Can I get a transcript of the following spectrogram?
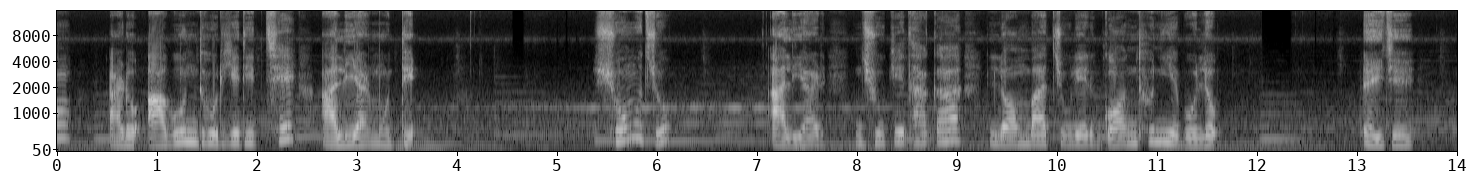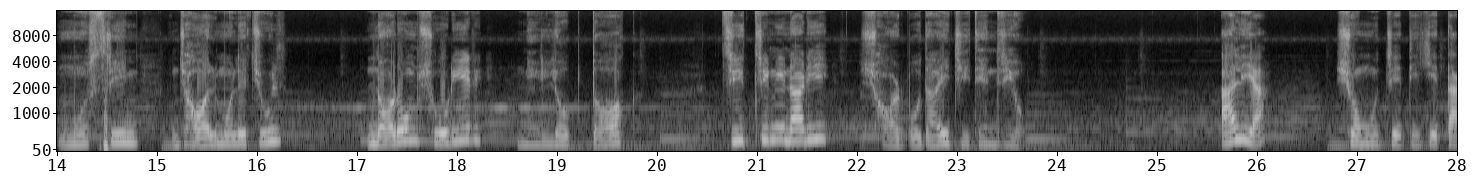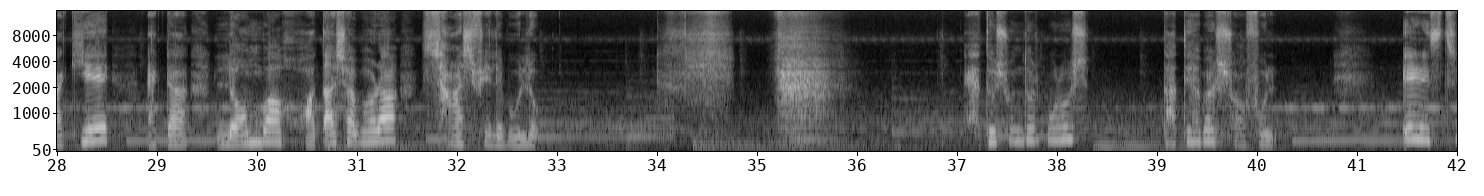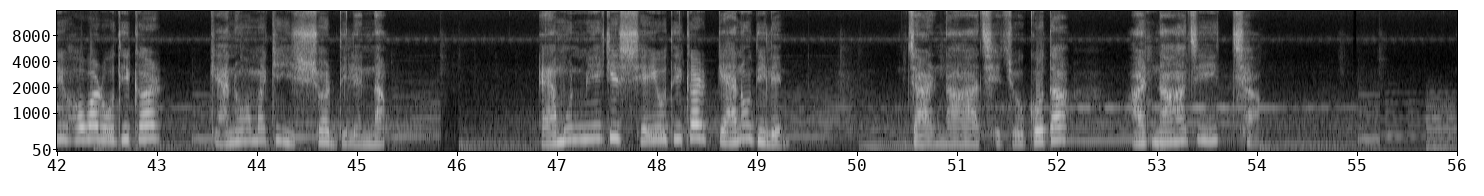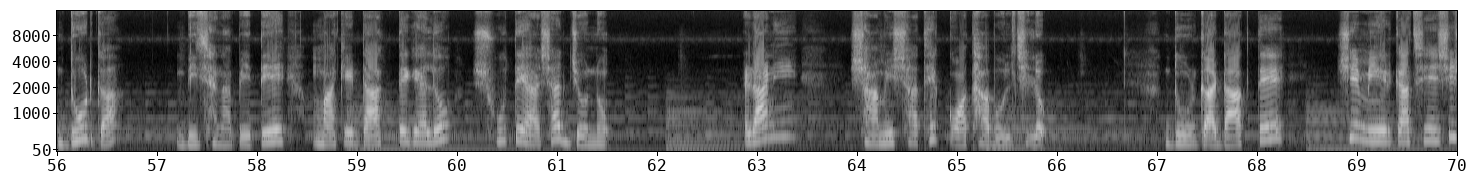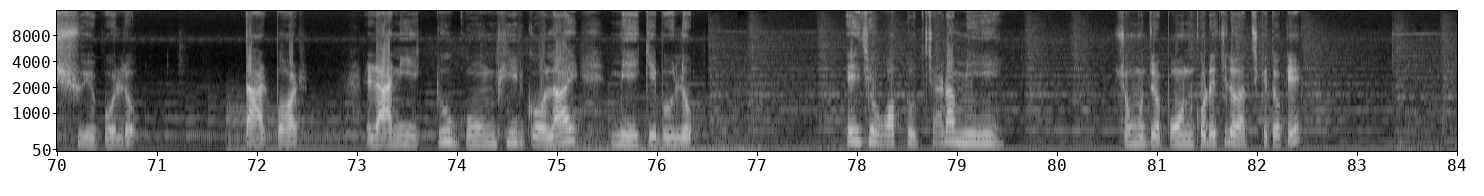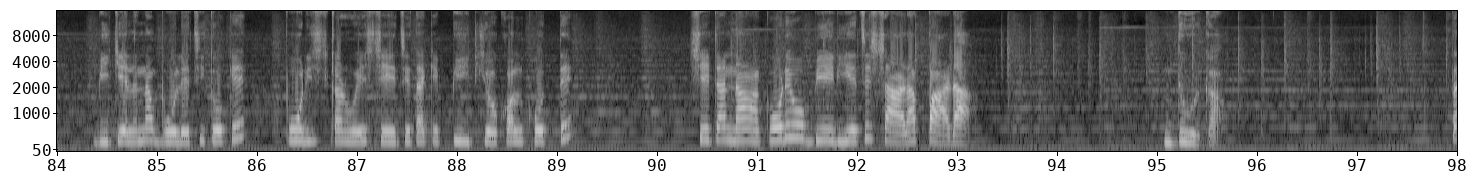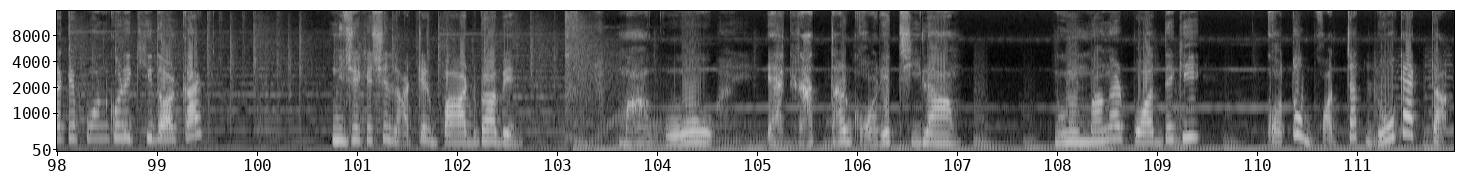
আরও আগুন ধরিয়ে দিচ্ছে আলিয়ার মধ্যে। সমুদ্র, আলিয়ার ঝুঁকে থাকা লম্বা চুলের গন্ধ নিয়ে বলল, এই যে মসৃণ ঝলমলে চুল, নরম শরীর, নির্লোভ ত্বক, চিত্রিণী নারী সর্বদাই জিতেন্দ্রীয়। আলিয়া সমুদ্রের দিকে তাকিয়ে একটা লম্বা হতাশা ভরা শ্বাস ফেলে বলল এত সুন্দর পুরুষ, তাতে আবার সফল। এর স্ত্রী হওয়ার অধিকার কেন আমাকে ঈশ্বর দিলেন না? এমন মেয়েকে সেই অধিকার কেন দিলেন? যার না আছে যোগ্যতা আর না আছে ইচ্ছা। দুর্গা বিছানা পেতে মাকে ডাকতে গেল শুতে আসার জন্য। রানী স্বামীর সাথে কথা বলছিল। দুর্গা ডাকতে সে মেয়ের কাছে এসে শুয়ে পড়ল। তারপর রানী একটু গম্ভীর গলায় মেয়েকে বলল, এই যে অত চারা মেয়ে, সমুদ্র ফোন করেছিল আজকে তোকে? বিকেলে না বলেছি তোকে পরিষ্কার হয়ে সেজে তাকে ভিডিও কল করতে? সেটা না করে ও বেরিয়েছে সারা পাড়া। দুর্গা তাকে ফোন করে কি দরকার? নিজেকে সে লাটের বাট ভাবেন। মা গো, এক রাত তার ঘরে ছিলাম। ঘুম ভাঙার পর দেখি কত বজ্জাত লোক একটা।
